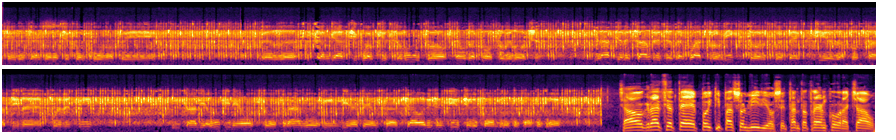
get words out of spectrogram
Credo che ancora c'è qualcuno qui veloce. Grazie Alessandro Z4, Victor, Quebec, Sierra, portatile QRP, Italia Udine 8, Bravo, India Delta. Ciao, a risentirci Alessandro, 73. Ciao, grazie a te, poi ti passo il video, 73 ancora, ciao.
